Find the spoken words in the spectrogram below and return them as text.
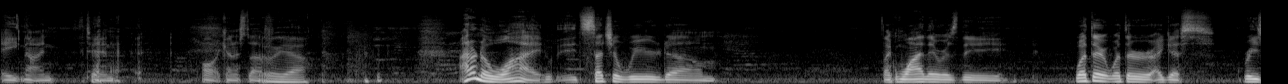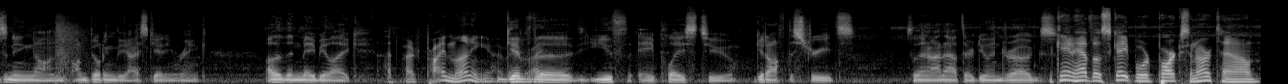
eight, nine, ten, all that kind of stuff. Oh yeah. I don't know why it's such a weird. Um, like why there was the what their what their I guess reasoning on on building the ice skating rink, other than maybe like Probably money. I mean, give right? the youth a place to get off the streets so they're not out there doing drugs. We can't have those skateboard parks in our town.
